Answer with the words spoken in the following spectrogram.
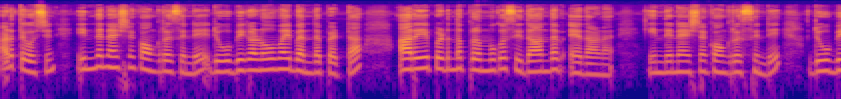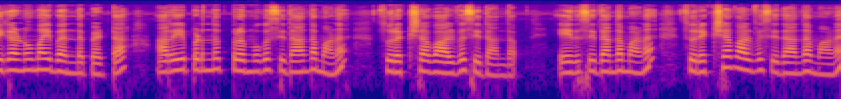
അടുത്ത ക്വസ്റ്റ്യൻ ഇന്ത്യൻ നാഷണൽ കോൺഗ്രസിന്റെ രൂപീകരണവുമായി ബന്ധപ്പെട്ട അറിയപ്പെടുന്ന പ്രമുഖ സിദ്ധാന്തം ഏതാണ്? ഇന്ത്യൻ നാഷണൽ കോൺഗ്രസിന്റെ രൂപീകരണവുമായി ബന്ധപ്പെട്ട അറിയപ്പെടുന്ന പ്രമുഖ സിദ്ധാന്തമാണ് സുരക്ഷാ വാൽവ് സിദ്ധാന്തം. ഏത് സിദ്ധാന്തമാണ്? സുരക്ഷാ വാൽവ് സിദ്ധാന്തമാണ്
